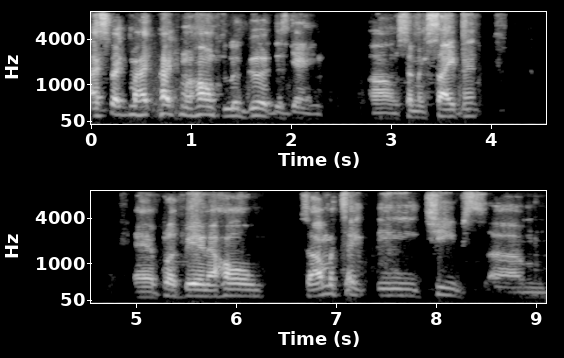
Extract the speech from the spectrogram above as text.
I expect my Patrick Mahomes to look good this game. Um, some excitement and plus being at home. So I'm gonna take the Chiefs um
